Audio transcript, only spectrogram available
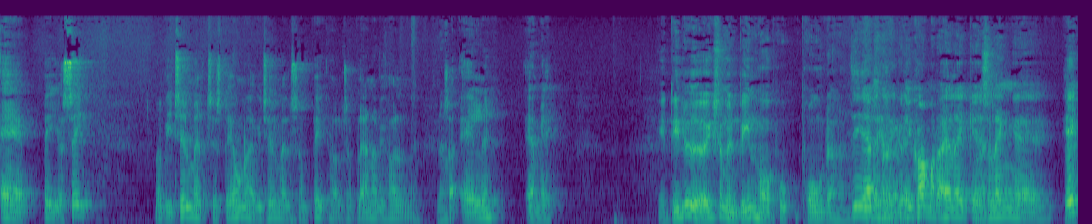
A, B og C. Når vi er tilmeldt til stævner, er vi tilmeldt som B-hold, så blander vi holdene, så alle er med. ja, det lyder jo ikke som en benhård pro, pro der Det der er det heller ikke, og der. det kommer der heller ikke, Nej. så længe... Øh, ikke,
